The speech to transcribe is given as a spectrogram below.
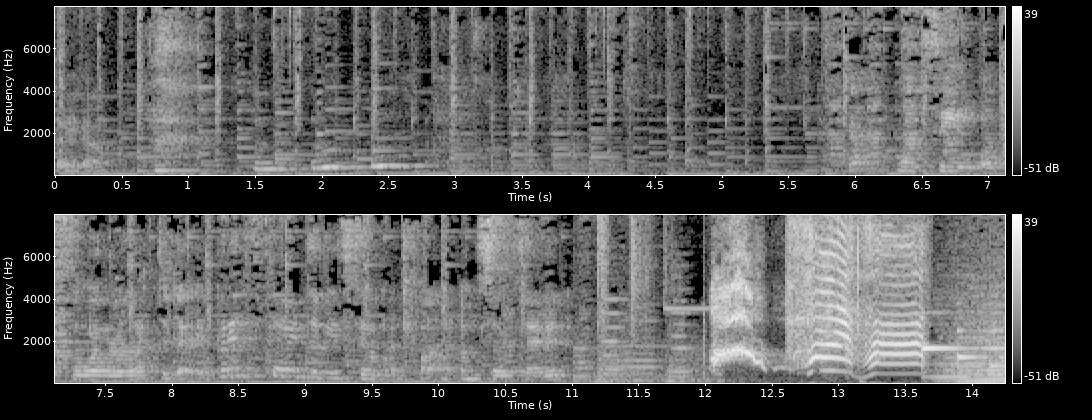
There you go. Yeah, let's see what's the weather like today. But it's going to be so much fun. I'm so excited.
